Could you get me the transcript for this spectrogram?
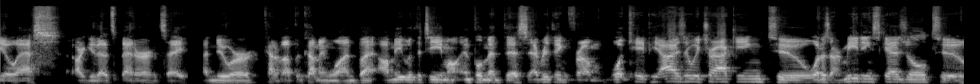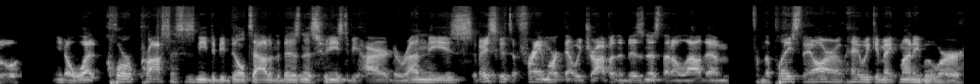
EOS. Argue that it's better. It's a, a newer kind of up and coming one. But I'll meet with the team. I'll implement this. Everything from what KPIs are we tracking to what is our meeting schedule to you know what core processes need to be built out in the business who needs to be hired to run these so basically it's a framework that we drop in the business that allow them from the place they are of, hey, we can make money, but we're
